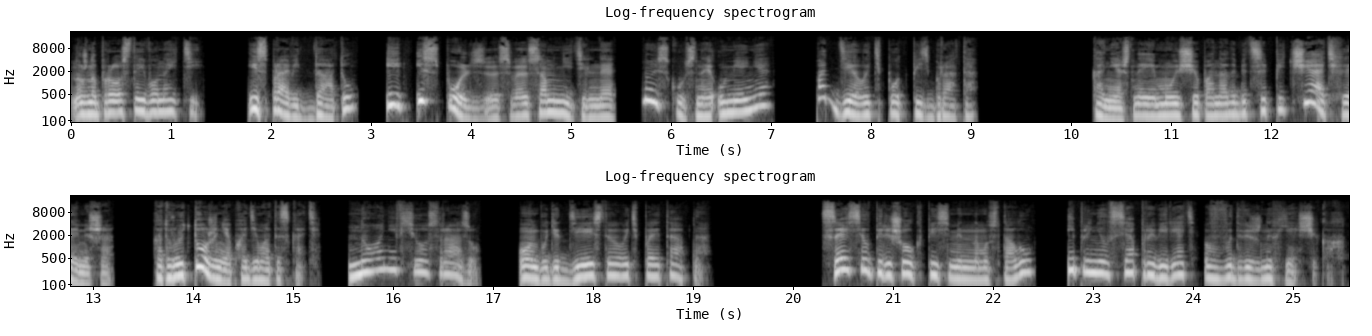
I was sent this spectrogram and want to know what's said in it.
Нужно просто его найти, исправить дату и, используя свое сомнительное, но искусное умение, подделать подпись брата. Конечно, ему еще понадобится печать Хэмиша, которую тоже необходимо отыскать. Но не все сразу. Он будет действовать поэтапно. Сесил перешел к письменному столу и принялся проверять в выдвижных ящиках.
